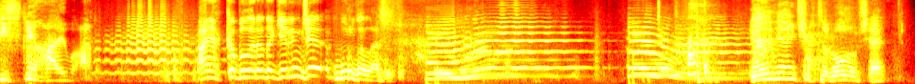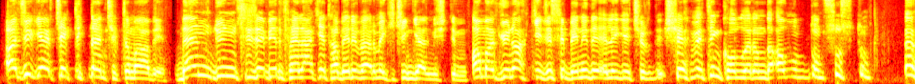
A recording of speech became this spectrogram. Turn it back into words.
Hisli hayvan. Ayakkabılara da gelince buradalar. Nereden çıktın oğlum sen? Acı gerçeklikten çıktım abi. Ben dün size bir felaket haberi vermek için gelmiştim. Ama günah gecesi beni de ele geçirdi. Şehvetin kollarında avundum, sustum. Heh.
